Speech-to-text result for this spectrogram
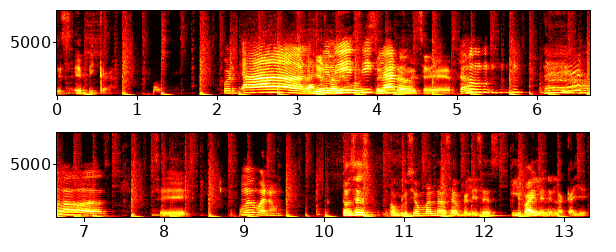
es épica. Por- Ah, la Ayer que la vi, vimos, sí, claro. de cerca. Lejos. Sí. Muy bueno. Entonces, conclusión, banda, sean felices y bailen en la calle.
